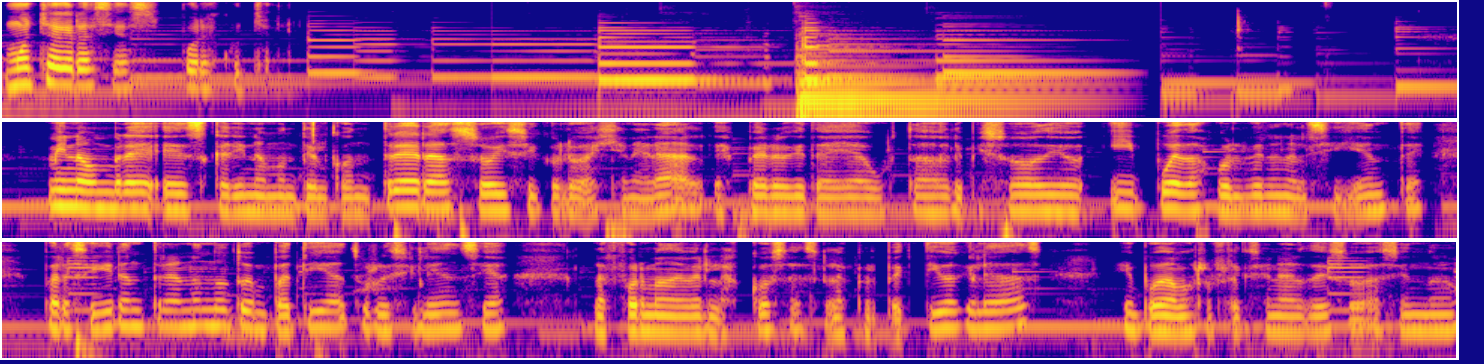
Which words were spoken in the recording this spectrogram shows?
Muchas gracias por escuchar. Mi nombre es Karina Montiel Contreras, soy psicóloga general, espero que te haya gustado el episodio y puedas volver en el siguiente para seguir entrenando tu empatía, tu resiliencia, la forma de ver las cosas, la perspectiva que le das y podamos reflexionar de eso haciendo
